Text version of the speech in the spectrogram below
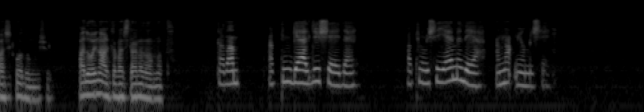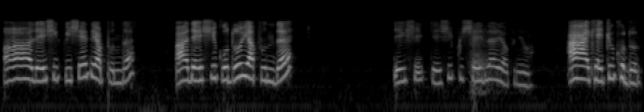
Başka olurmuş o. Hadi oyunu arkadaşlarına da anlat. Tamam. Aklım geldi şeyden. Aklım bir şey yemedi ya. Anlatmıyorum bir şey. Aa değişik bir şey de yapıldı. Aa değişik odu yapıldı. Değişik değişik bir şeyler yapıyor. Aa keçi kudu.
